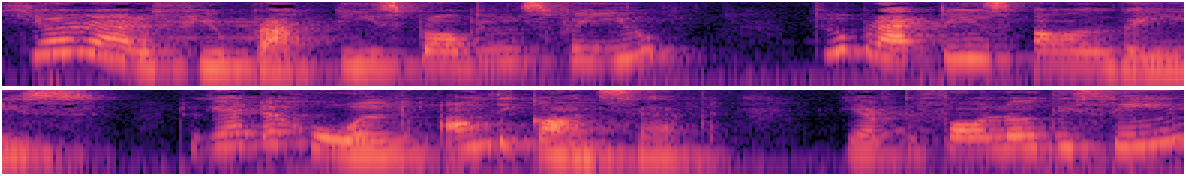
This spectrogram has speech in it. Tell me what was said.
Here are a few practice problems for you. To practice all these, to get a hold on the concept, you have to follow the same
